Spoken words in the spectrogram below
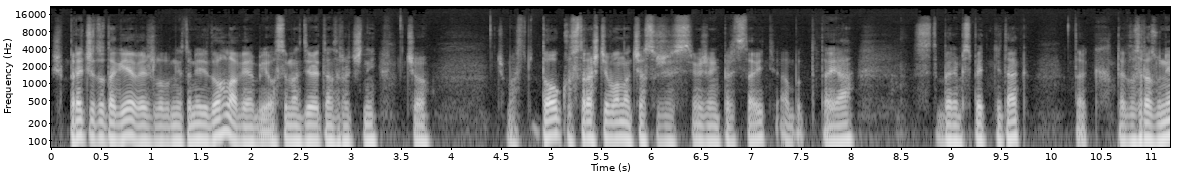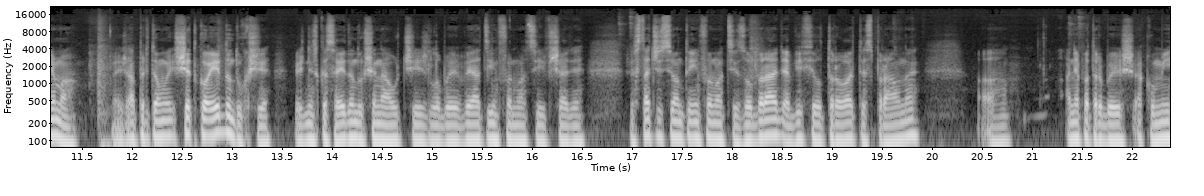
že prečo to tak je, vieš, lebo mne to nejde do hlavy, aby 18-19 ročný, čo, čo má toľko strašne voľno času, že si neviem predstaviť, alebo teda ja si to beriem spätne tak, tak, tak ho zrazu nemá. Vieš, a pritom všetko je jednoduchšie. Vieš, dneska sa jednoduchšie naučíš, lebo je viac informácií všade. Že stačí si on tie informácie zobrať a vyfiltrovať tie správne. A, a nepotrebuješ ako my.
